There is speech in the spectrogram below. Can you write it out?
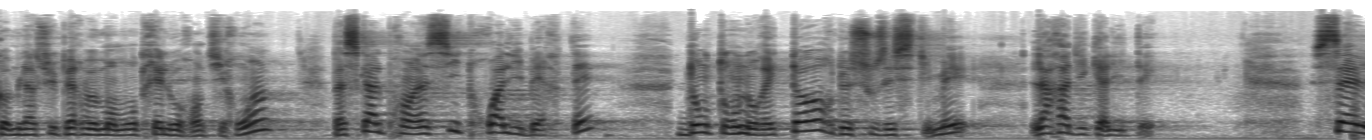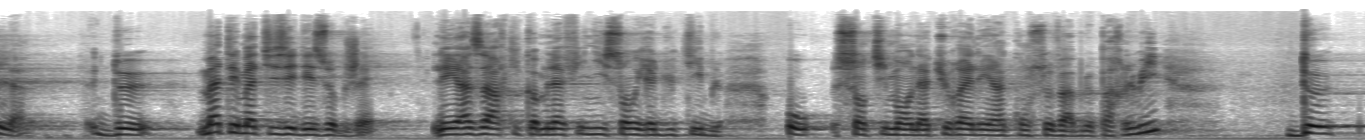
comme l'a superbement montré Laurent Tirouin, Pascal prend ainsi trois libertés dont on aurait tort de sous-estimer la radicalité. Celle de mathématiser des objets, les hasards qui, comme l'infini, sont irréductibles aux sentiments naturels et inconcevables par lui. Deux,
